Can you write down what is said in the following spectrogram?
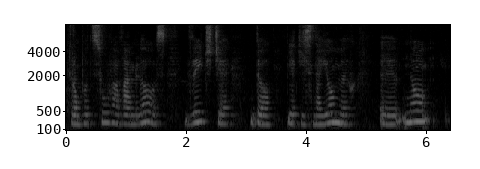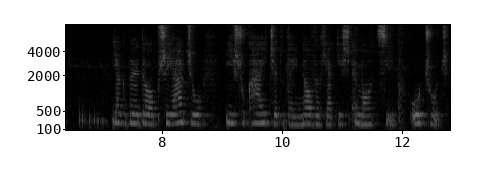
którą podsuwa Wam los. Wyjdźcie do jakichś znajomych, y, no jakby do przyjaciół i szukajcie tutaj nowych jakichś emocji, uczuć.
